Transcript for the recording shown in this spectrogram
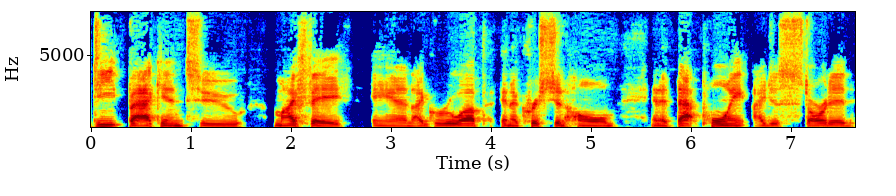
deep back into my faith, and I grew up in a Christian home, and at that point, I just started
